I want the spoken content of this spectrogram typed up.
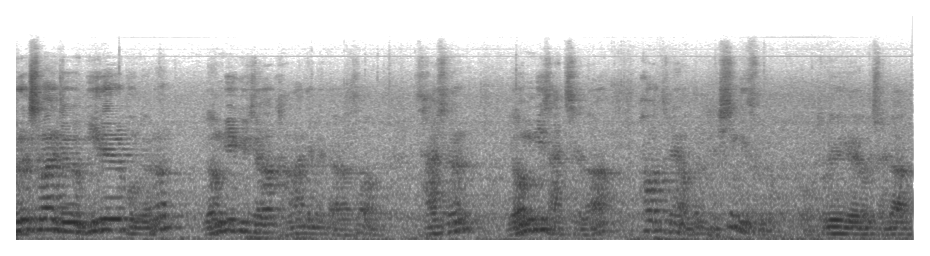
그렇지만 지금 미래를 보면은 연비 규제가 강화됨에 따라서 사실은 연비 자체가 파워트레인 어떤 핵심 기술로 도래되고 제가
